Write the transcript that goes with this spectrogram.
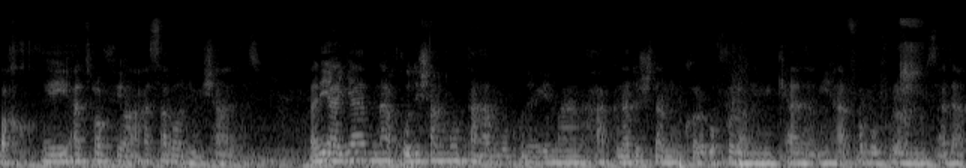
و خ- هی اطرافی ها عصبانی میشن ازش ولی اگر نه خودش هم متهم بکنه بگه من حق نداشتم این کارو با فلانی می‌کردم این حرفا با فلانی می‌زدم.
